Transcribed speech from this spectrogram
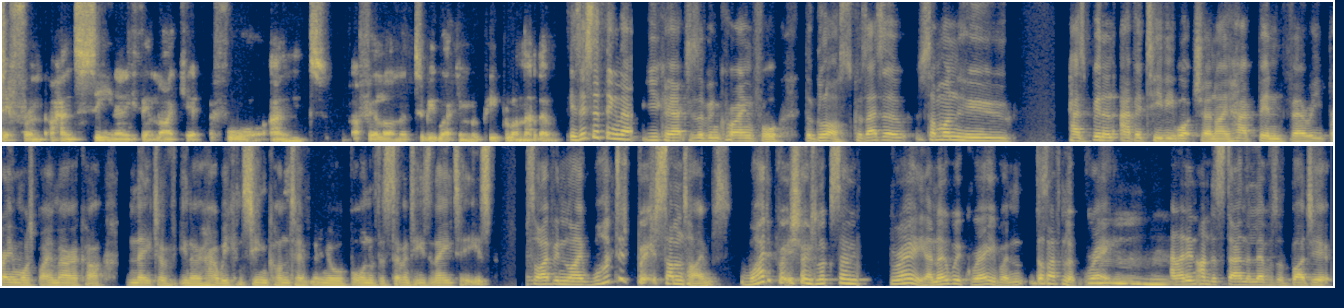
different. I hadn't seen anything like it before. And I feel honoured to be working with people on that level. Is this a thing that UK actors have been crying for, the gloss? Because as a someone who has been an avid TV watcher, and I have been very brainwashed by America, the nature of you know how we consume content when you're born of the 70s and 80s. So I've been like, why does British sometimes, why do British shows look so grey? I know we're grey, but it doesn't have to look grey. Mm. And I didn't understand the levels of budget.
